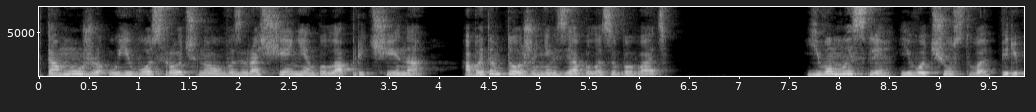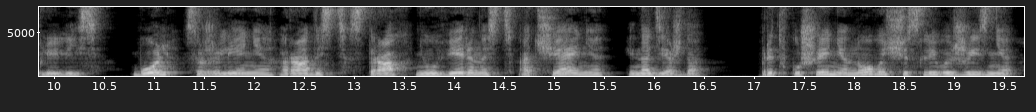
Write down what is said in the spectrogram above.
К тому же у его срочного возвращения была причина, об этом тоже нельзя было забывать. Его мысли, его чувства переплелись. Боль, сожаление, радость, страх, неуверенность, отчаяние и надежда. Предвкушение новой счастливой жизни —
